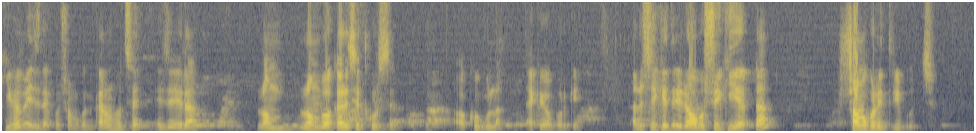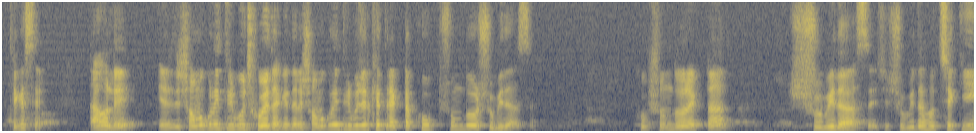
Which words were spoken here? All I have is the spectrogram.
কীভাবে? এই যে দেখো সমকোণী। কারণ হচ্ছে এই যে এরা লম্ব আকারে ছেদ করছে অক্ষগুলা, একে অপরকে। তাহলে সেক্ষেত্রে এটা অবশ্যই কি একটা সমকোণী ত্রিভুজ। ঠিক আছে? তাহলে এটা যদি সমকোণী ত্রিভুজ হয়ে থাকে, তাহলে সমকোণী ত্রিভুজের ক্ষেত্রে একটা খুব সুন্দর সুবিধা আছে। খুব সুন্দর একটা সুবিধা আছে। সে সুবিধা হচ্ছে কি?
